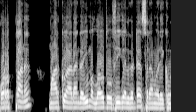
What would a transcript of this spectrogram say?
ഉറപ്പാണ് മാർക്ക് നേടാൻ കഴിയും. അള്ളാഹു തോഫീക്ക് നൽകട്ടെ. അസ്സാം വലൈക്കും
